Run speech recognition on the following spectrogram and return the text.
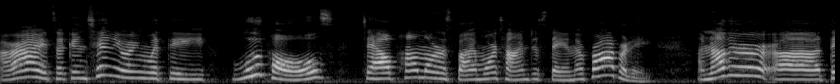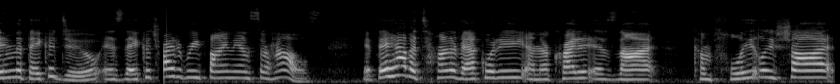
All right, so continuing with the loopholes to help homeowners buy more time to stay in their property. Another uh, thing that they could do is they could try to refinance their house. If they have a ton of equity and their credit is not completely shot,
